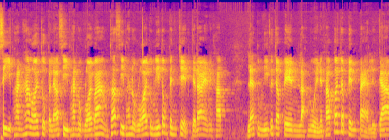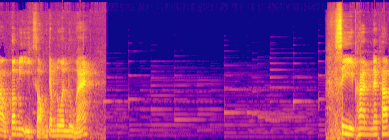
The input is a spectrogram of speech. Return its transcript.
4,500 จบไปแล้ว 4,600 บ้าง ถ้า 4,600 ตรงนี้ต้องเป็น 7 ก็ได้นะครับ และตรงนี้ก็จะเป็นหลักหน่วยนะครับ ก็จะเป็น 8 หรือ 9 ก็มีอีก 2จำนวนถูกไหม4,000 นะครับ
